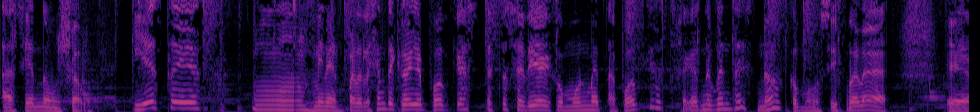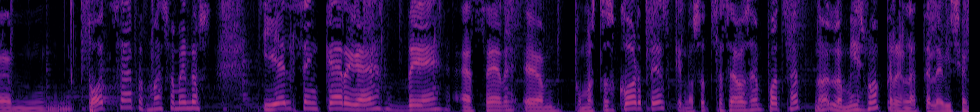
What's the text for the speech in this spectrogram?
haciendo un show. Y este es, mm, miren, para la gente que oye podcast, esto sería como un metapodcast, hagan de cuenta, ¿no? Como si fuera eh, WhatsApp, más o menos. Y él se encarga de hacer em, como estos cortes que nosotros hacemos en WhatsApp, ¿no? Lo mismo, pero en la televisión.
